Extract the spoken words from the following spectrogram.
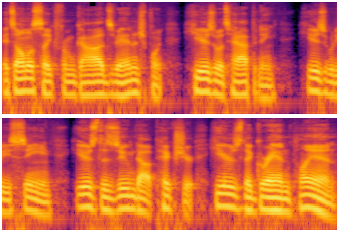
it's almost like from God's vantage point. Here's what's happening. Here's what he's seeing. Here's the zoomed out picture. Here's the grand plan.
